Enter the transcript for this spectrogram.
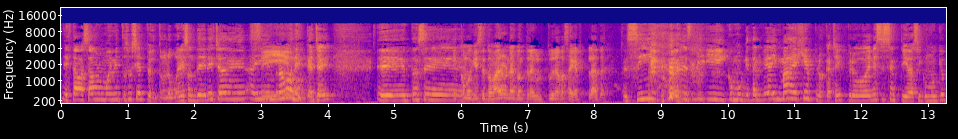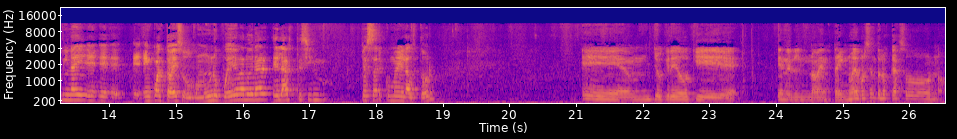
está basado en un movimiento social, pero todos los buenos son de derecha eh, ahí Sí, en Ramones. ¿cachai? Eh, entonces... Es como que se tomaron una contracultura para sacar plata. Sí, es- y, y como que tal vez hay más ejemplos, ¿cachai? Pero en ese sentido, así como, ¿qué opináis eh, eh, en cuanto a eso? ¿Como uno puede valorar el arte sin pensar como en el autor? Eh, yo creo que en el 99% de los casos no.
